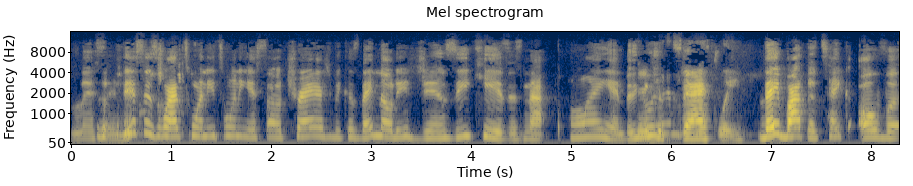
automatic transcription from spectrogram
Listen, this is why 2020 is so trash because they know these Gen Z kids is not playing. Do you hear me? Exactly. They about to take over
